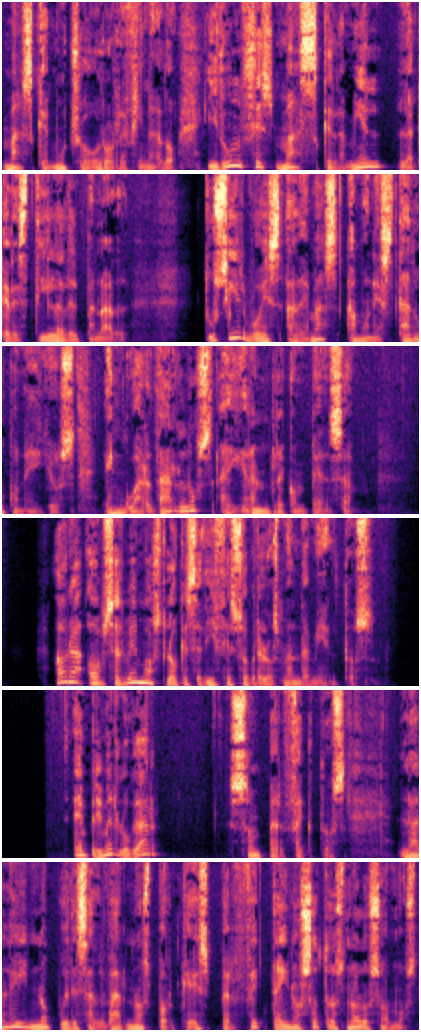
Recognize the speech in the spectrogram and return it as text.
más que mucho oro refinado, y dulces más que la miel, la que destila del panal. Tu siervo es además amonestado con ellos. En guardarlos hay gran recompensa. Ahora observemos lo que se dice sobre los mandamientos. En primer lugar, son perfectos. La ley no puede salvarnos porque es perfecta y nosotros no lo somos.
